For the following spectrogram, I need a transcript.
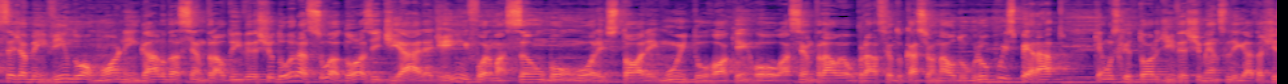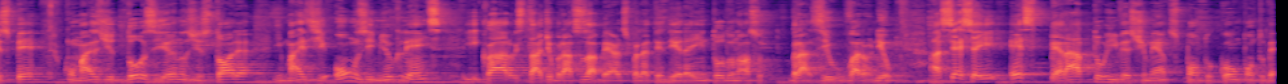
Seja bem-vindo ao Morning Galo da Central do Investidor, a sua dose diária de informação, bom humor, história e muito rock and roll. A Central é o braço educacional do Grupo Esperato, que é um escritório de investimentos ligado à XP, com mais de 12 anos de história e mais de 11 mil clientes. E, claro, está de braços abertos para atender aí em todo o nosso Brasil varonil. Acesse aí esperatoinvestimentos.com.br,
